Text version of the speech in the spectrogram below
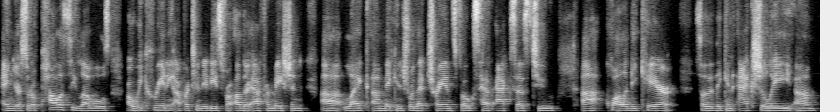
and your sort of policy levels are we creating opportunities for other affirmation uh, like uh, making sure that trans folks have access to uh, quality care so that they can actually um,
